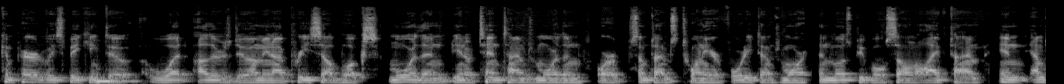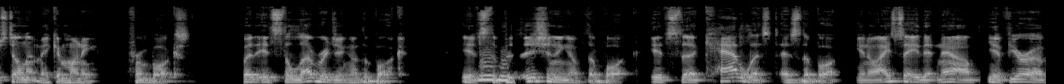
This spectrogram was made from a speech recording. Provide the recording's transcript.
Comparatively speaking to what others do. I mean, I pre-sell books more than, you know, 10 times more than, or sometimes 20 or 40 times more than most people sell in a lifetime. And I'm still not making money from books, but it's the leveraging of the book. It's mm-hmm. the positioning of the book. It's the catalyst as the book. You know, I say that now, if you're a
